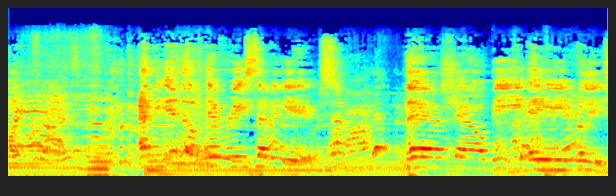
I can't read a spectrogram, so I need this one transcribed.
my God. At the end of every seven years, there shall be a release.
